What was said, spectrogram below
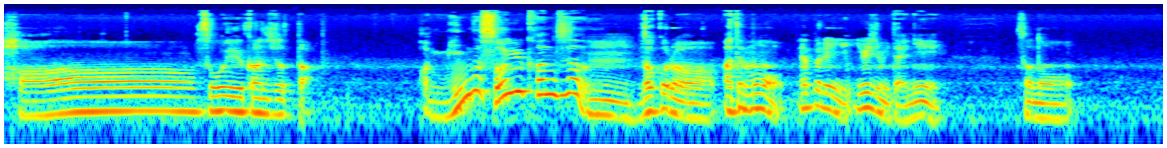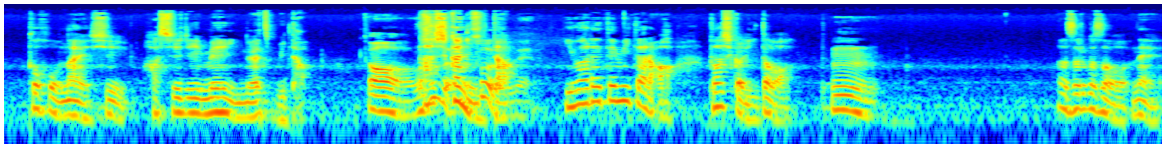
はそういう感じだった。ああみんなそういう感じなの、うんだからあでもやっぱりユージみたいにその徒歩ないし走りメインのやつもいた。ああ確かにいた。そうだよね。言われてみたらあ確かにいたわ。うん。それこそね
